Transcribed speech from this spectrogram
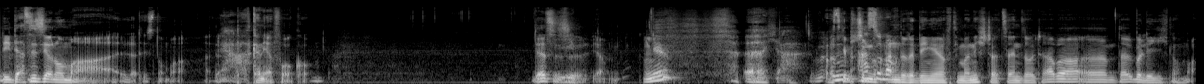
Nee, das ist ja normal, das ist normal. Ja. Das kann ja vorkommen. Das ist, äh, ja. ja. Äh, ja. Es gibt bestimmt du noch andere Dinge, auf die man nicht stolz sein sollte, aber äh, da überlege ich nochmal.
